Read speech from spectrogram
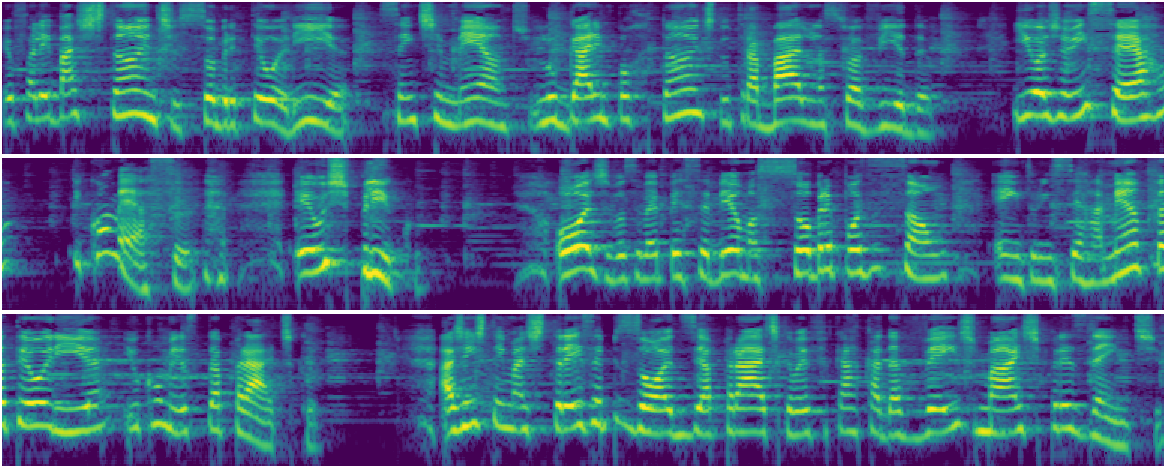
eu falei bastante sobre teoria, sentimentos, lugar importante do trabalho na sua vida. E hoje eu encerro e começo. Eu explico. Hoje você vai perceber uma sobreposição entre o encerramento da teoria e o começo da prática. A gente tem mais três episódios e a prática vai ficar cada vez mais presente.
